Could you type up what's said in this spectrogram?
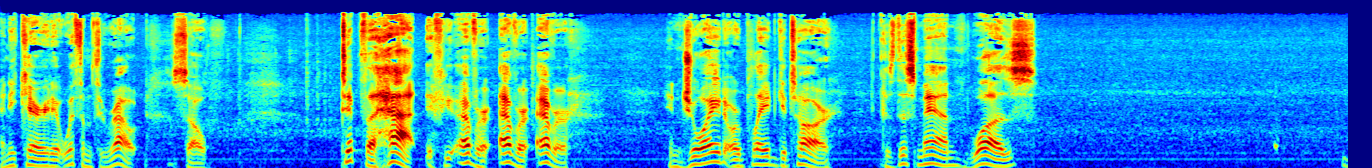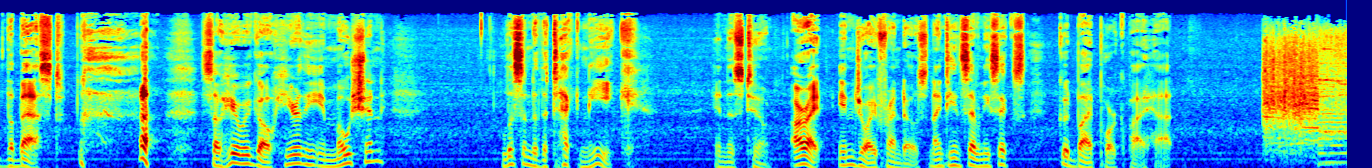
and he carried it with him throughout. So, tip the hat if you ever, ever, ever enjoyed or played guitar, because this man was the best. so here we go. Hear the emotion. Listen to the technique in this tune. All right, enjoy, friendos. 1976, Goodbye Pork Pie Hat. Bye.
